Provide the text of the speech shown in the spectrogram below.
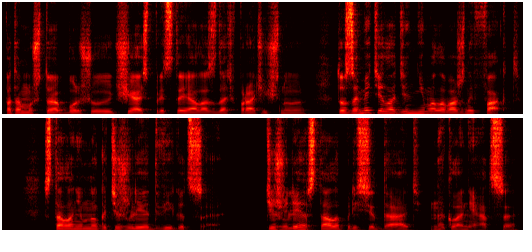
потому что большую часть предстояло сдать в прачечную, то заметил один немаловажный факт. Стало немного тяжелее двигаться. Тяжелее стало приседать, наклоняться,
